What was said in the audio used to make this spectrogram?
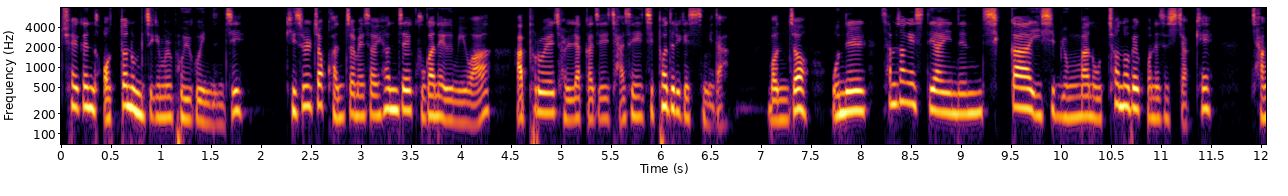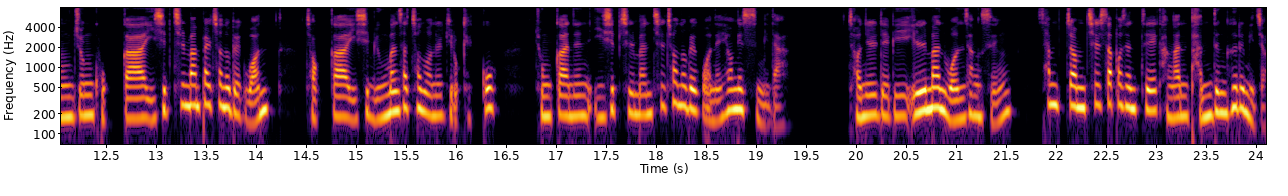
최근 어떤 움직임을 보이고 있는지 기술적 관점에서 현재 구간의 의미와 앞으로의 전략까지 자세히 짚어드리겠습니다. 먼저 오늘 삼성 SDI는 시가 26만 5,500원에서 시작해 장중 고가 27만 8,500원, 저가 26만 4,000원을 기록했고 종가는 27만 7,500원에 향했습니다. 전일 대비 1만 원 상승, 3.74%의 강한 반등 흐름이죠.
